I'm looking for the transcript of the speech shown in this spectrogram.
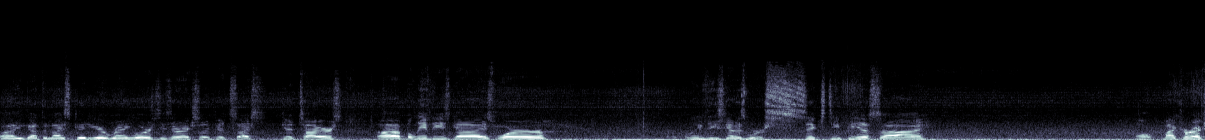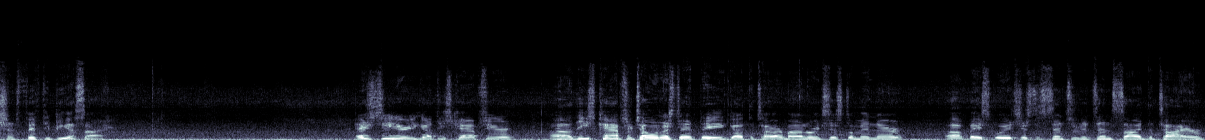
Uh, you got the nice Goodyear Wranglers. These are actually good size, good tires. Uh, I believe these guys were, I believe these guys were 60 PSI. Oh, my correction, 50 PSI. As you see here, you got these caps here. Uh, these caps are telling us that they got the tire monitoring system in there. Uh, basically, it's just a sensor that's inside the tire.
